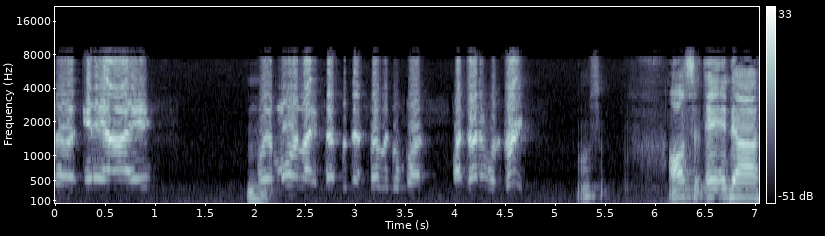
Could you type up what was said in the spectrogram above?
to NAIA. It was more like mental than physical, but my journey was great. Awesome. Awesome. And uh,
